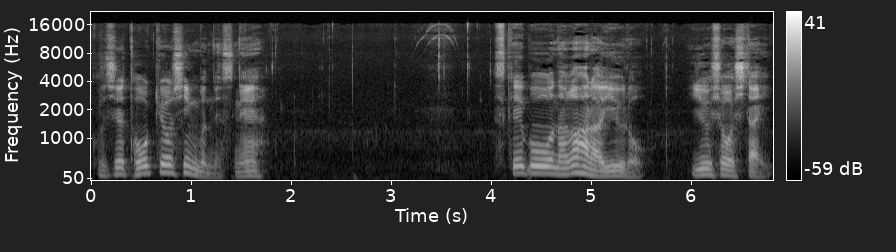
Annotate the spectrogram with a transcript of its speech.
こちら東京新聞ですね。スケボー長原ユーロ優勝したい。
